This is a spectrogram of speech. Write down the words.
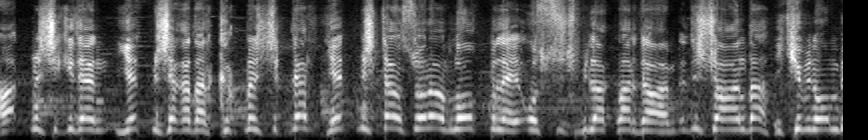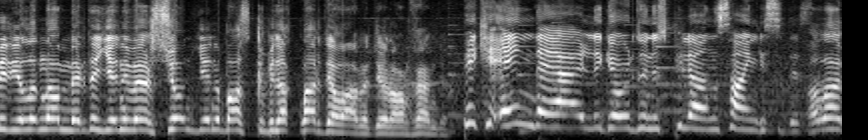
62'den 70'e kadar 45'likler. 70'ten sonra long play, o suç plaklar devam etti. Şu anda 2011 yılından beri de yeni versiyon, yeni baskı plaklar devam ediyor hanımefendi. Peki en değerli gördüğünüz plağınız hangisidir? Valla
